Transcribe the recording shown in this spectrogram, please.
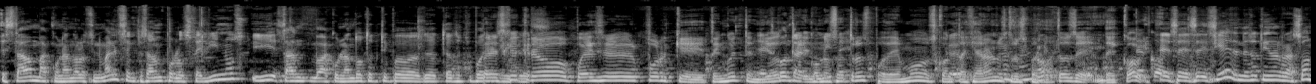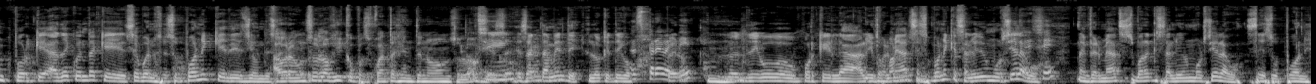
Estaban vacunando a los animales, empezaron por los felinos y están vacunando otro tipo de, otro tipo de Pero es que creo puede ser porque tengo entendido que nosotros podemos contagiar a nuestros perritos de, de COVID. Sí, en eso tienes razón, porque haz de cuenta que, se, bueno, se supone que desde donde Ahora, un zoológico, pues ¿cuánta gente no va a un zoológico? Es- exactamente, lo que te digo. Es prevenir. Pero, lo digo porque la, la enfermedad se supone que salió de un murciélago. Sí, sí. La enfermedad se supone que salió de un murciélago. Se supone,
